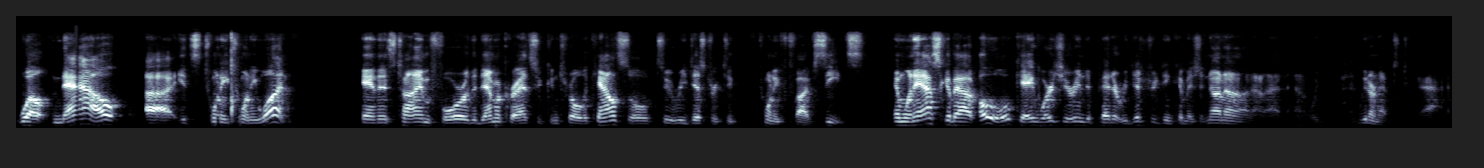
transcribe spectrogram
Well, now uh, it's 2021, and it's time for the Democrats who control the council to redistrict 25 seats. And when asked about, oh, okay, where's your independent redistricting commission? No, no, no, no, no, no. We, we don't have to do that.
